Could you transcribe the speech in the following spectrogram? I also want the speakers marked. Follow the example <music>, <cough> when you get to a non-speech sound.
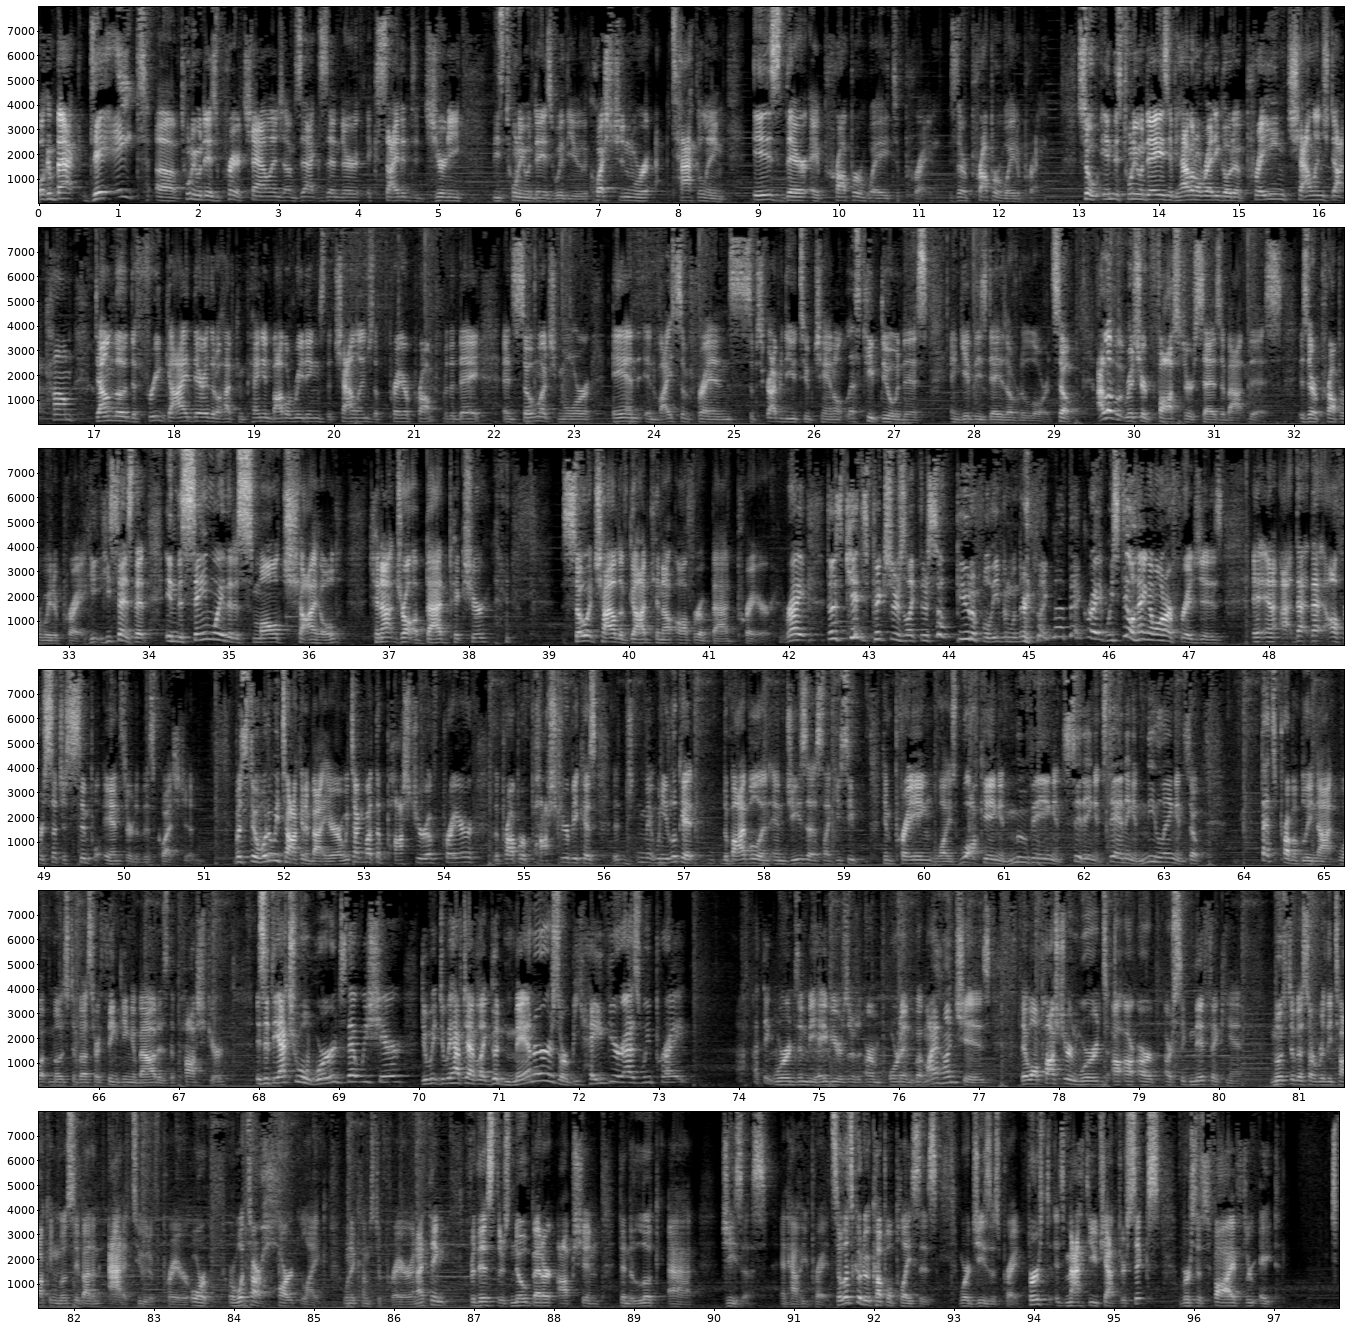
Speaker 1: Welcome back. Day eight of 21 Days of Prayer Challenge. I'm Zach Zehnder, excited to journey these 21 days with you. The question we're tackling is there a proper way to pray? Is there a proper way to pray? So, in this 21 days, if you haven't already, go to prayingchallenge.com, download the free guide there that'll have companion Bible readings, the challenge, the prayer prompt for the day, and so much more. And invite some friends, subscribe to the YouTube channel. Let's keep doing this and give these days over to the Lord. So, I love what Richard Foster says about this. Is there a proper way to pray? He, he says that in the same way that a small child cannot draw a bad picture, <laughs> so a child of God cannot offer a bad prayer, right? Those kids' pictures, like they're so beautiful, even when they're <laughs> like not that great. We still hang them on our fridges, and, and I, that that offers such a simple answer to this question. But still, what are we talking about here? Are we talking about the posture of prayer, the proper posture? Because uh, when you look at the Bible and, and Jesus, like you see him praying while he's walking and moving and sitting and standing and kneeling, and so that's probably not what most of us are thinking about as the posture. Is it the actual words that we share? Do we, do we have to have like good manners or behavior as we pray? I think words and behaviors are, are important, but my hunch is that while posture and words are, are, are significant, most of us are really talking mostly about an attitude of prayer or, or what's our heart like when it comes to prayer. And I think for this, there's no better option than to look at Jesus and how he prayed. So let's go to a couple places where Jesus prayed. First, it's Matthew chapter 6, verses 5 through 8.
